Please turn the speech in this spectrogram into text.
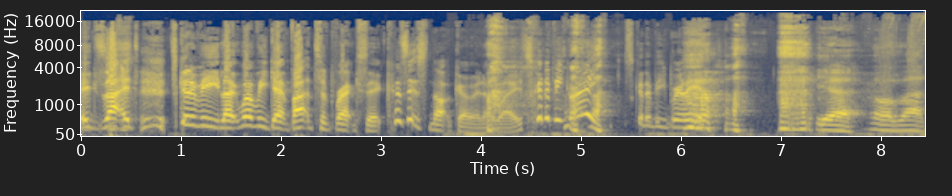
exactly. It's going to be like when we get back to Brexit because it's not going away. It's going to be great. It's going to be brilliant. Yeah. Oh man.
